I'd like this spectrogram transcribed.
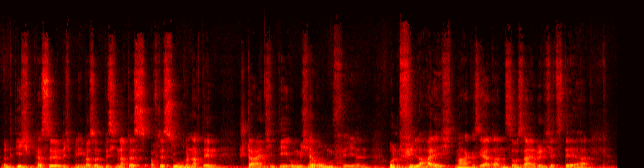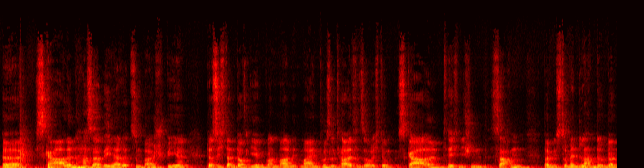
Und ich persönlich bin immer so ein bisschen nach des, auf der Suche nach den Steinchen, die um mich herum fehlen. Und vielleicht mag es ja dann so sein, wenn ich jetzt der äh, Skalenhasser wäre zum Beispiel, dass ich dann doch irgendwann mal mit meinen Puzzleteilchen so Richtung skalentechnischen Sachen beim Instrument lande und dann,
